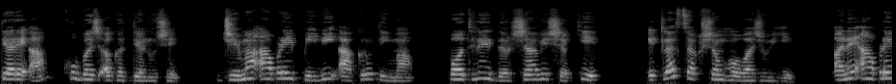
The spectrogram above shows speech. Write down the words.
ત્યારે આ ખૂબ જ અગત્યનું છે. જેમાં આપણે પીવી આકૃતિમાં પથને દર્શાવી શકીએ એટલા સક્ષમ હોવા જોઈએ. અને આપણે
